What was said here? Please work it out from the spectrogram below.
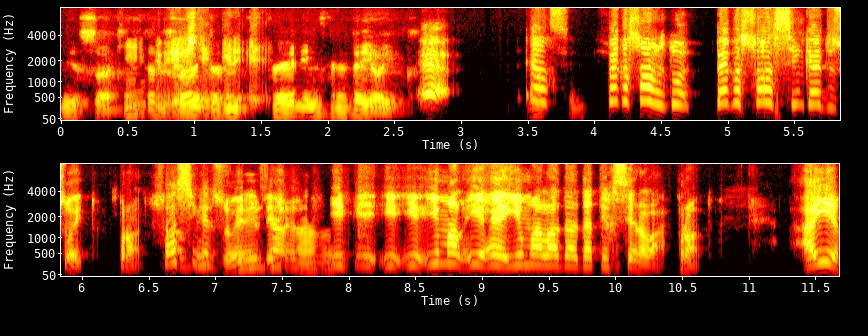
Isso, a quinta, 18, ele, 23, 38. É. é pega só as duas, pega só assim que é 18. Pronto, só assim que é 18. Deixa, e, e, e, e, uma, e, é, e uma lá da, da terceira lá. Pronto. Aí,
